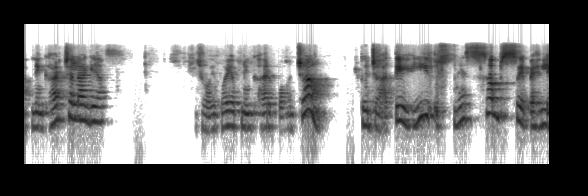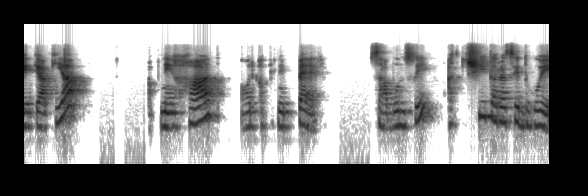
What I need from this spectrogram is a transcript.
अपने घर चला गया। जॉय बॉय अपने घर पहुँचा तो जाते ही उसने सबसे पहले क्या किया? अपने हाथ और अपने पैर साबुन से अच्छी तरह से धोए।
